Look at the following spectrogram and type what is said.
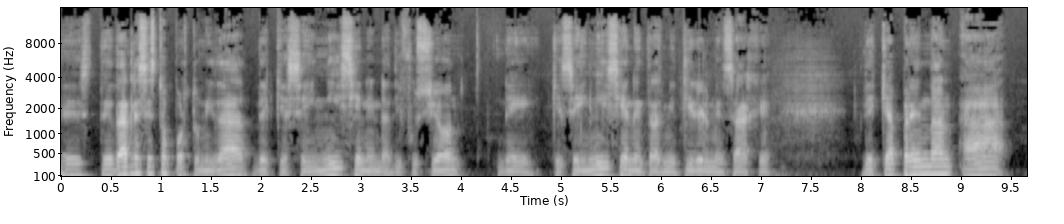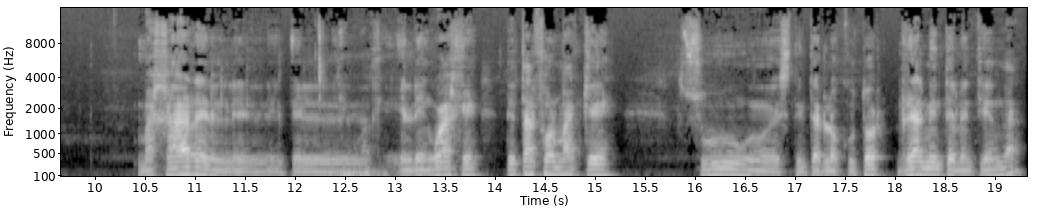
Este, darles esta oportunidad de que se inicien en la difusión, de que se inicien en transmitir el mensaje, de que aprendan a bajar el, el- el- el lenguaje de tal forma que su este, interlocutor realmente lo entienda,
